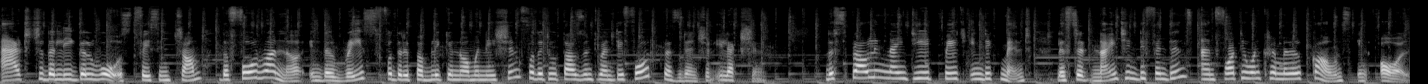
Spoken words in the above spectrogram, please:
add to the legal woes facing Trump, the forerunner in the race for the Republican nomination for the 2024 presidential election. The sprawling 98 page indictment listed 19 defendants and 41 criminal counts in all.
